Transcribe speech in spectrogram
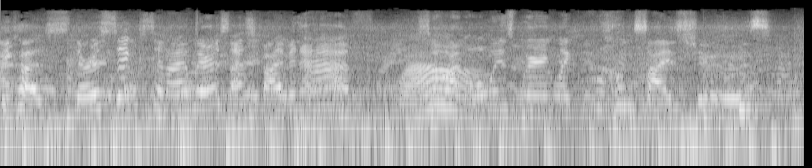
because they're a six and I wear a size five and a half. Wow. So wearing like wrong size shoes.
